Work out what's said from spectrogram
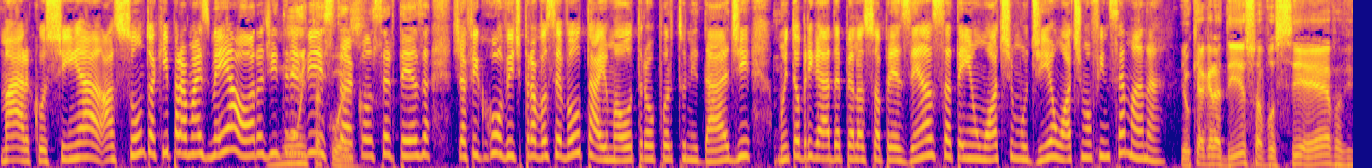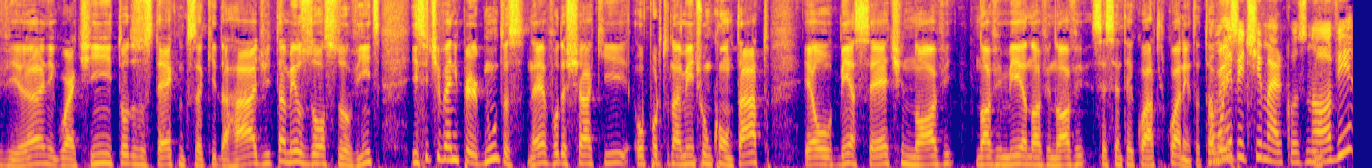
Marcos, tinha assunto aqui para mais meia hora de entrevista, com certeza. Já fica o convite para você voltar e uma outra oportunidade. Muito obrigada pela sua presença. Tenha um ótimo dia, um ótimo fim de semana. Eu que agradeço a você, Eva, Viviane, Guartim, todos os técnicos aqui da rádio e também os nossos ouvintes. E se tiverem perguntas, né, vou deixar aqui oportunamente um contato, é o 67 9 9699 6440. Talvez, Vamos repetir, Marcos. 9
